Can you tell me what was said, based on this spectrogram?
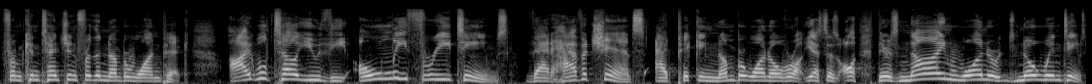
from contention for the number one pick. I will tell you the only three teams that have a chance at picking number one overall. Yes, there's all there's nine one or no win teams.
